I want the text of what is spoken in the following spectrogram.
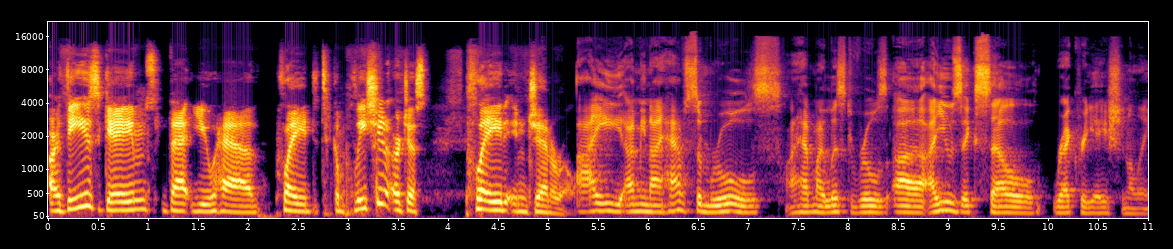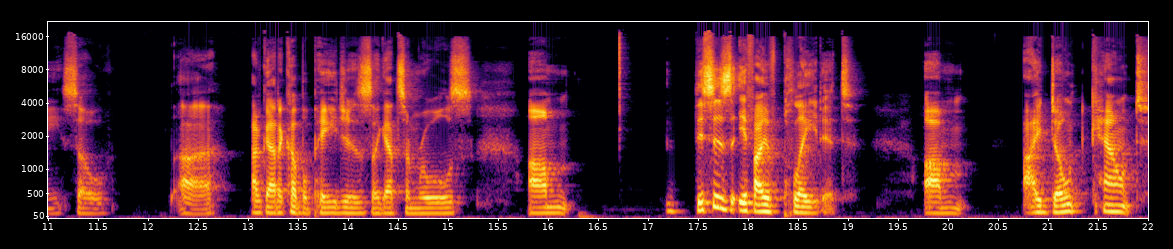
are these games that you have played to completion or just played in general? I I mean I have some rules. I have my list of rules. Uh I use Excel recreationally, so uh I've got a couple pages. I got some rules. Um this is if I've played it. Um I don't count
